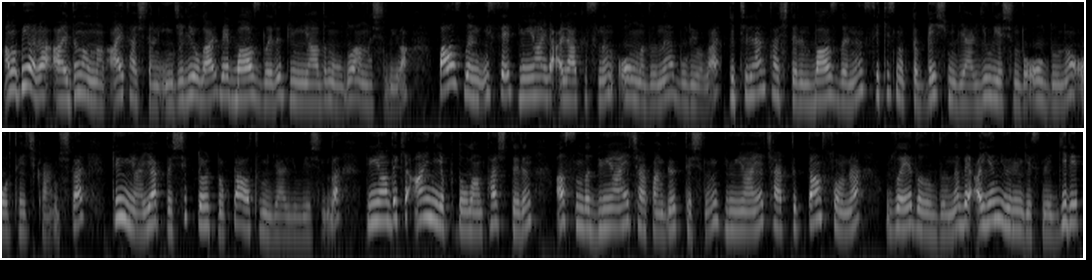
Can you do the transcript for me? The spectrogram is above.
Ama bir ara aydan alınan ay taşlarını inceliyorlar ve bazıları dünyadan olduğu anlaşılıyor. Bazılarının ise dünya ile alakasının olmadığını buluyorlar. Getirilen taşların bazılarının 8.5 milyar yıl yaşında olduğunu ortaya çıkarmışlar. Dünya yaklaşık 4.6 milyar yıl yaşında. Dünyadaki aynı yapıda olan taşların aslında dünyaya çarpan göktaşının dünyaya çarptıktan sonra uzaya dağıldığını ve ayın yörüngesine girip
